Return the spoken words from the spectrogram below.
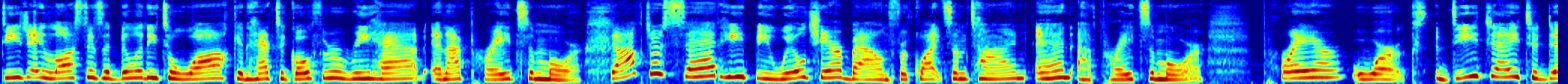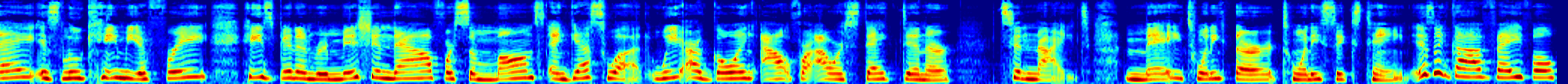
DJ lost his ability to walk and had to go through rehab, and I prayed some more. Doctors said he'd be wheelchair bound for quite some time, and I prayed some more prayer works. DJ today is leukemia free. He's been in remission now for some months. And guess what? We are going out for our steak dinner tonight, May 23rd, 2016. Isn't God faithful?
